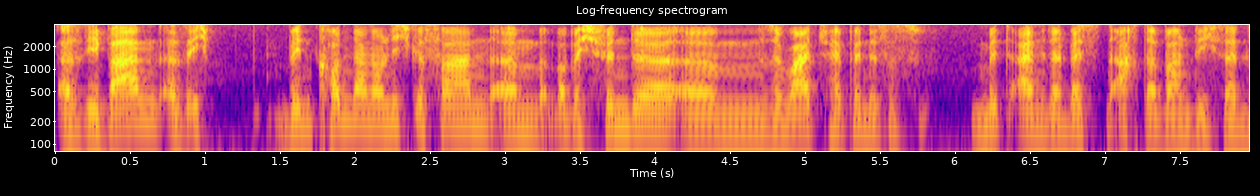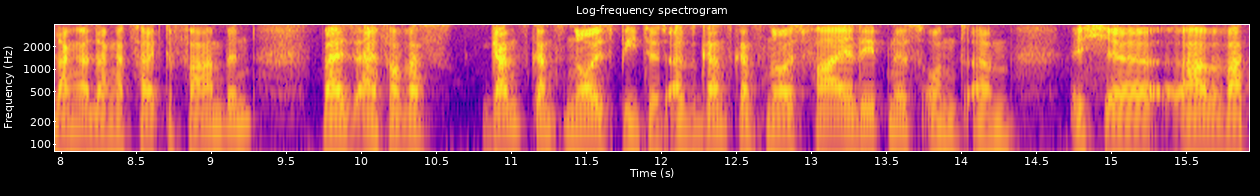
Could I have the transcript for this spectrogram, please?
also die Bahn, also ich bin Conda noch nicht gefahren, ähm, aber ich finde, ähm, The Ride to Happiness ist mit einer der besten Achterbahnen, die ich seit langer, langer Zeit gefahren bin, weil sie einfach was ganz, ganz Neues bietet. Also ganz, ganz neues Fahrerlebnis und ähm, ich äh, habe war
